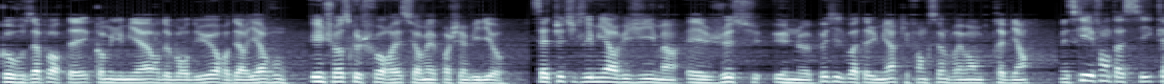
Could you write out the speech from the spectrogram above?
que vous apportez comme une lumière de bordure derrière vous. Une chose que je ferai sur mes prochaines vidéos. Cette petite lumière Vigim est juste une petite boîte à lumière qui fonctionne vraiment très bien mais ce qui est fantastique,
